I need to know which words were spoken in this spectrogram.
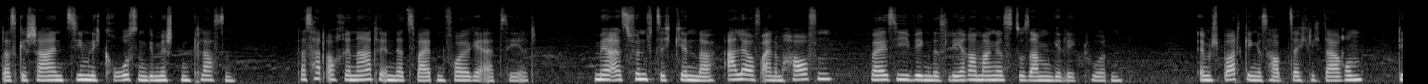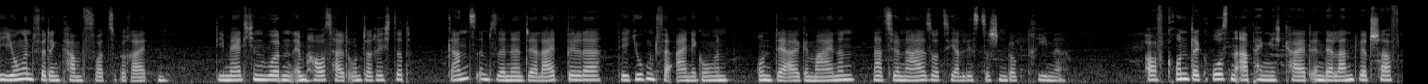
Das geschah in ziemlich großen gemischten Klassen. Das hat auch Renate in der zweiten Folge erzählt. Mehr als 50 Kinder, alle auf einem Haufen, weil sie wegen des Lehrermangels zusammengelegt wurden. Im Sport ging es hauptsächlich darum, die Jungen für den Kampf vorzubereiten. Die Mädchen wurden im Haushalt unterrichtet, ganz im Sinne der Leitbilder der Jugendvereinigungen und der allgemeinen nationalsozialistischen Doktrine. Aufgrund der großen Abhängigkeit in der Landwirtschaft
